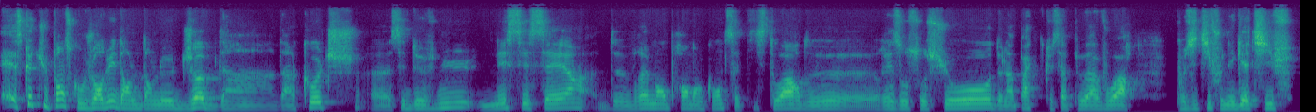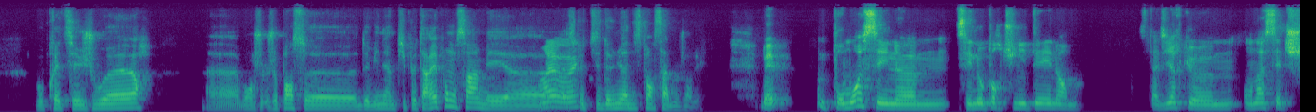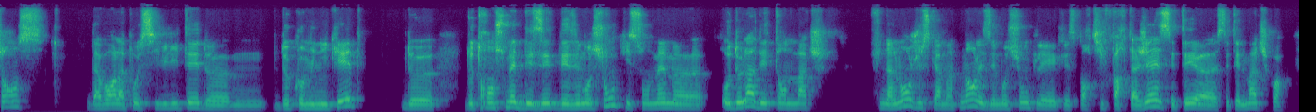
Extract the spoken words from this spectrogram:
Est-ce que tu penses qu'aujourd'hui, dans, le- dans le job d'un coach, euh, c'est devenu nécessaire de vraiment prendre en compte cette histoire de euh, réseaux sociaux, de l'impact que ça peut avoir, positif ou négatif, auprès de ses joueurs? Euh, Bon, je, je pense deviner un petit peu ta réponse, hein, mais Ouais, ouais. est-ce que c'est devenu indispensable aujourd'hui? Mais pour moi, c'est une, une opportunité énorme. C'est-à-dire qu'on a cette chance d'avoir la possibilité de, de communiquer, de, de transmettre des, émotions qui sont même euh, au-delà des temps de match. Finalement, jusqu'à maintenant, les émotions que les, sportifs partageaient, c'était euh, c'était le match. Quoi.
